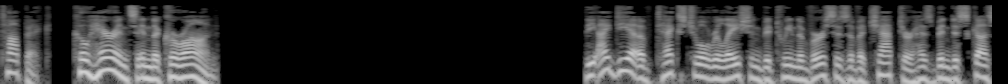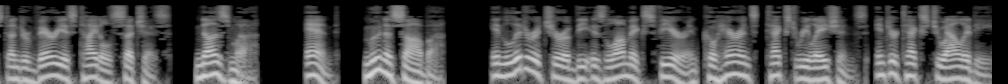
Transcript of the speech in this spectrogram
Topic: Coherence in the Quran. The idea of textual relation between the verses of a chapter has been discussed under various titles such as «nuzma» and «munasaba» in literature of the Islamic sphere and coherence, text relations, intertextuality,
